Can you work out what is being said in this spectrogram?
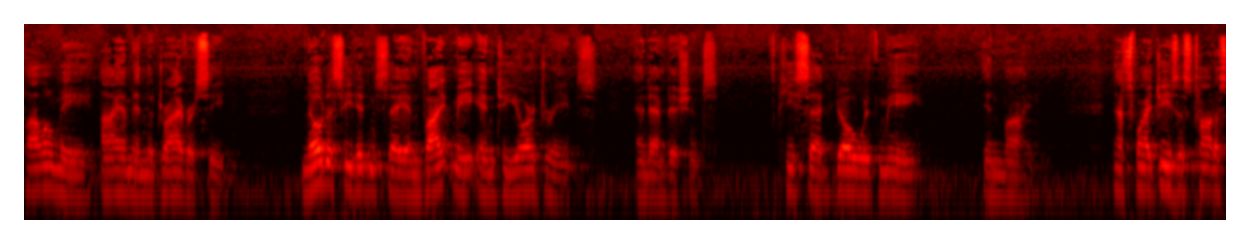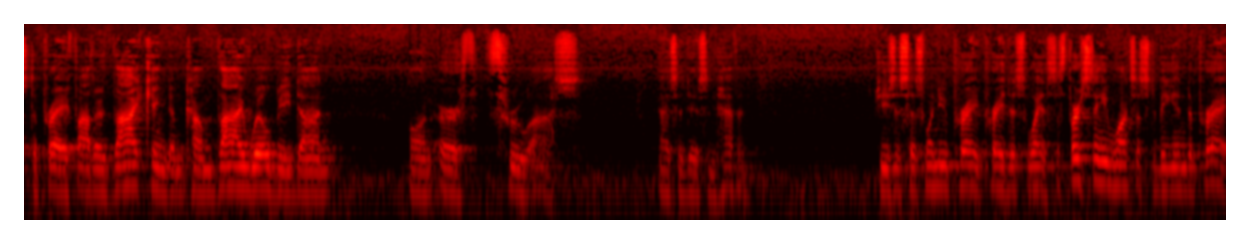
Follow me, I am in the driver's seat. Notice he didn't say, Invite me into your dreams and ambitions. He said, Go with me in mine. That's why Jesus taught us to pray, Father, thy kingdom come, thy will be done on earth through us as it is in heaven. Jesus says, when you pray, pray this way. It's the first thing he wants us to begin to pray,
